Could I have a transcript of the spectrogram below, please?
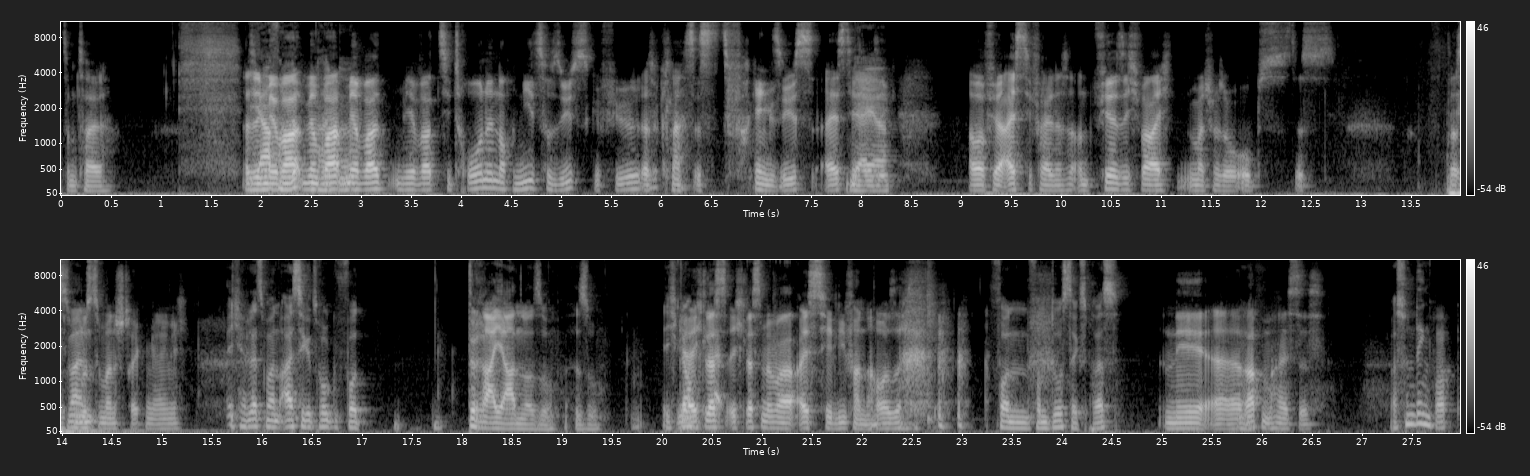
Zum Teil. Also Ja, mir war, mir halt, war, ne? mir war, mir war Zitrone noch nie zu süß gefühlt. Also klar, es ist fucking süß, Ja, ja. Eistee-mäßig. Aber für Eistee-Verhältnisse. Und Pfirsich war ich manchmal so, ups, das Das Ich mein- müsste man strecken eigentlich. Ich habe letztes Mal einen Eistee getrunken vor drei Jahren oder so. Also, ich Ja, glaube, ich lasse ich lass mir mal Eistee liefern nach Hause. von, von Durstexpress. Nee, äh, Rappen heißt es. Was für ein Ding? Rapp,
